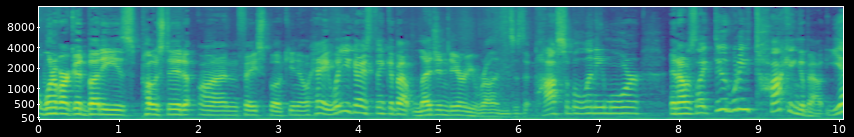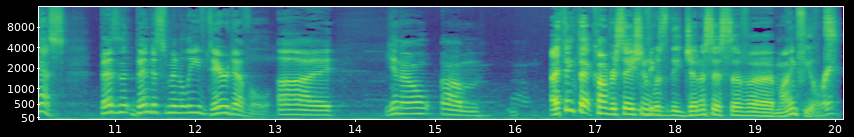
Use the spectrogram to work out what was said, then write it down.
One of our good buddies posted on Facebook, you know, hey, what do you guys think about legendary runs? Is it possible anymore? And I was like, dude, what are you talking about? Yes, Ben- Bendis and Maleev Daredevil. Uh, you know, um, I think that conversation was the genesis of uh, Mindfields. Grant,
